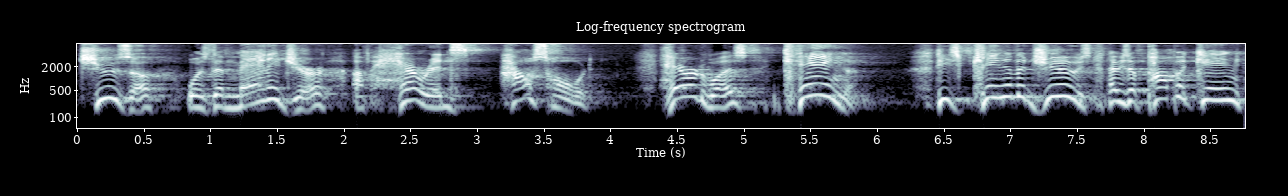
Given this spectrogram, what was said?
Chuza was the manager of Herod's household. Herod was king. He's king of the Jews. Now, he's a puppet king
